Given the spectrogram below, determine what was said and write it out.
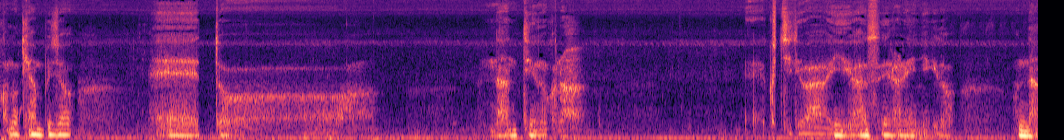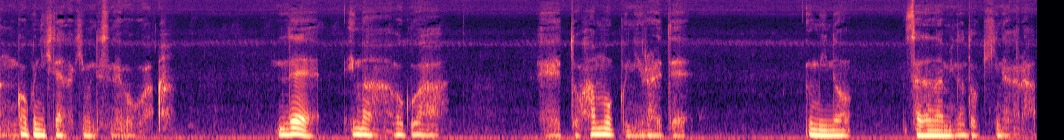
このキャンプ場。えー、っと何て言うのかな、え、口では言い忘れられへんやけど南国に来たような気分ですね僕は。で今僕はえっ、とハンモックに揺られて海のさだ波の音を聞きながら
